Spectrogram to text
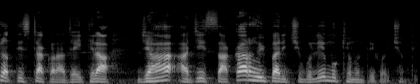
ପ୍ରତିଷ୍ଠା କରାଯାଇଥିଲା ଯାହା ଆଜି ସାକାର ହୋଇପାରିଛି ବୋଲି ମୁଖ୍ୟମନ୍ତ୍ରୀ କହିଛନ୍ତି।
